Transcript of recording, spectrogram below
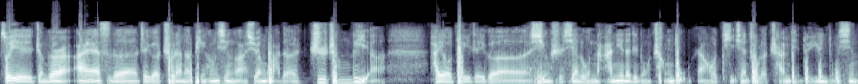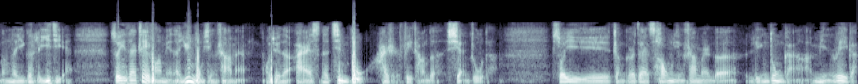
所以整个 IS 的这个车辆的平衡性啊，悬挂的支撑力啊。还有对这个行驶线路拿捏的这种程度，然后体现出了产品对运动性能的一个理解，所以在这方面呢，运动性上面，我觉得 IS 的进步还是非常的显著的。所以整个在操控性上面的灵动感啊、敏锐感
